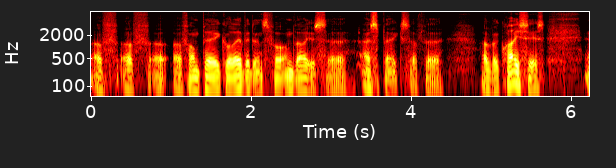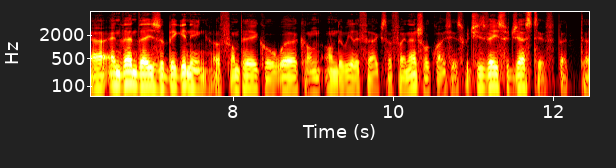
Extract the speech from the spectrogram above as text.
of, of, uh, of, empirical evidence for on various uh, aspects of, uh, of a crisis. Uh, and then there is a beginning of empirical work on, on the real effects of financial crisis, which is very suggestive, but uh,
